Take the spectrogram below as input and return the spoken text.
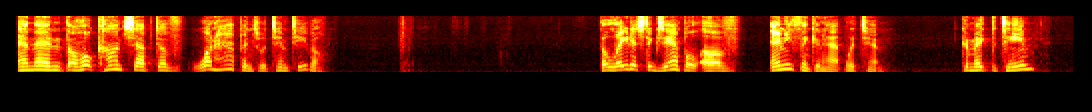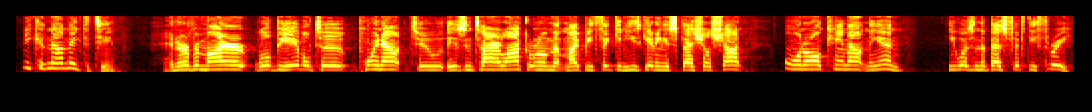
And then the whole concept of what happens with Tim Tebow. The latest example of anything can happen with Tim. Could make the team, he could not make the team. And Urban Meyer will be able to point out to his entire locker room that might be thinking he's getting a special shot. Well, when it all came out in the end, he wasn't the best 53.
